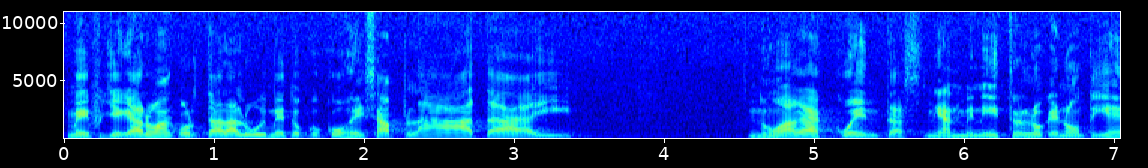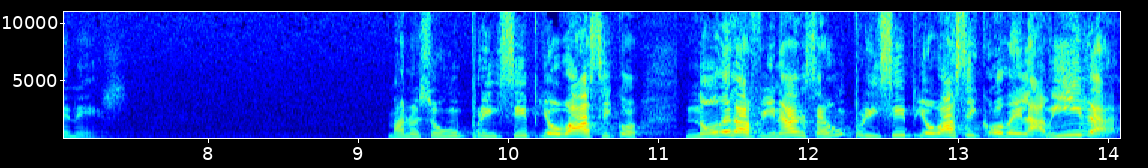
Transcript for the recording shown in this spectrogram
me llegaron a cortar la luz y me tocó coger esa plata y no hagas cuentas ni administres lo que no tienes. Mano, eso es un principio básico, no de la finanza, es un principio básico de la vida.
